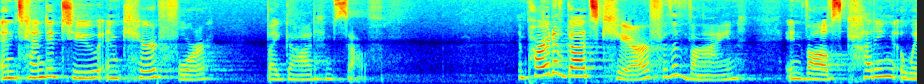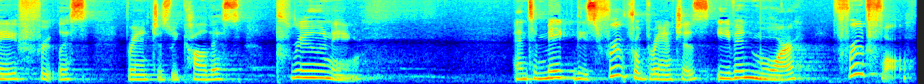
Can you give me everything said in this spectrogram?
and tended to and cared for by God Himself. And part of God's care for the vine involves cutting away fruitless branches. We call this pruning. And to make these fruitful branches even more fruitful.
